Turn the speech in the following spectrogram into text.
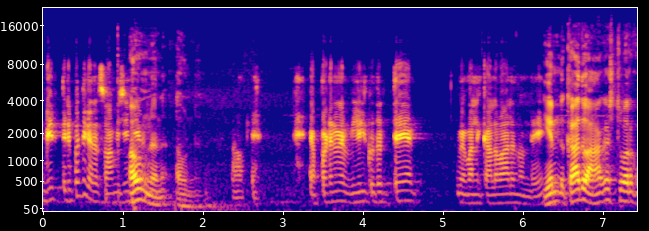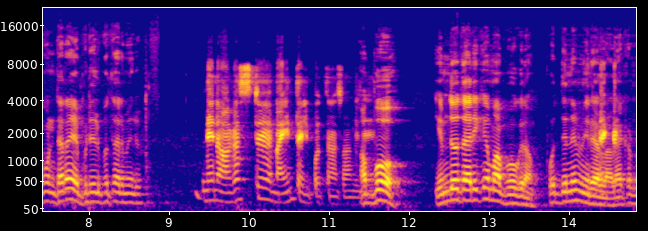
మీరు తిరుపతి కదా స్వామీజీ? అవును నాన్న అవును నాన్న. ఓకే. ఎప్పుడైనా వీలు కుదిరితే మిమ్మల్ని కలవాలని ఉంది? ఏం కాదు ఆగస్టు వరకు ఉంటారా? ఎప్పుడు వెళ్ళిపోతారు మీరు? నేను ఆగస్ట్ నైన్త్ వెళ్ళిపోతాను స్వామి అబ్బో ఎనిమిదో తారీఖే మా ప్రోగ్రాం. పొద్దున్నే మీరు వెళ్ళాలి. ఎక్కడ?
